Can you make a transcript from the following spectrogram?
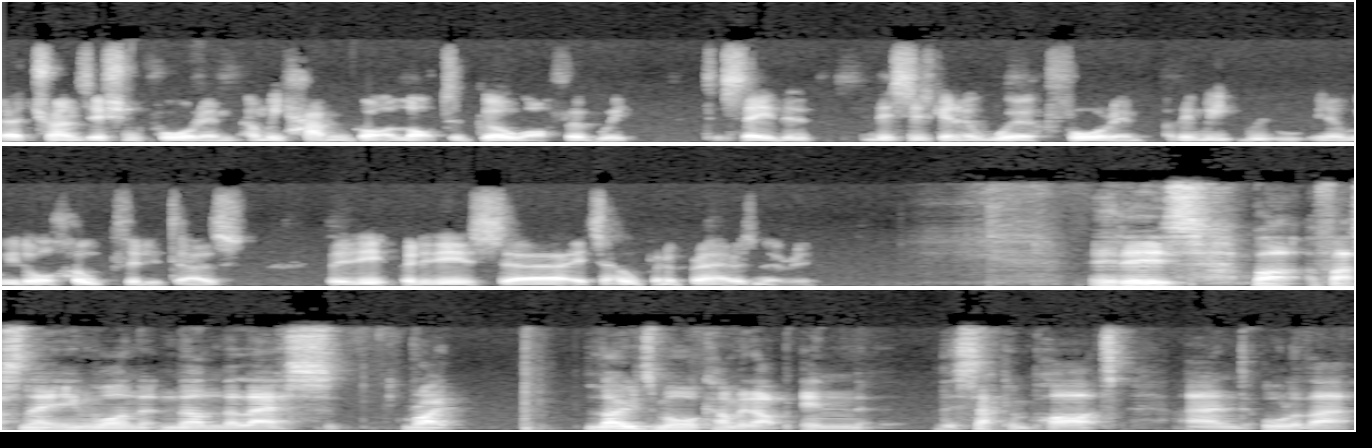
uh, transition for him, and we haven't got a lot to go off, have we, to say that this is going to work for him? I think we, we you know, we'd all hope that it does, but it, but it is uh, it's a hope and a prayer, isn't it? Really. It is, but a fascinating one nonetheless. Right, loads more coming up in the second part, and all of that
